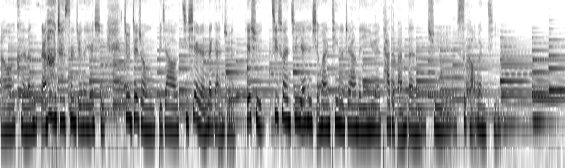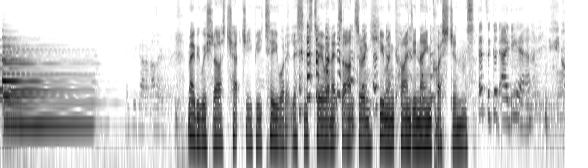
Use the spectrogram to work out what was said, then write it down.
然后可能，然后杰森觉得，也许就这种比较机械人的感觉，也许计算机也很喜欢听着这样的音乐，它的版本去思考问题。Maybe we should ask ChatGPT what it listens to when it's answering humankind's inane questions. That's a good idea.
